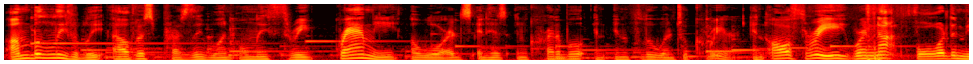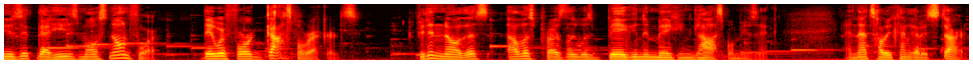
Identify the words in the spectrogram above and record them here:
unbelievably, Elvis Presley won only three Grammy Awards in his incredible and influential career. And all three were not for the music that he's most known for, they were for gospel records. If you didn't know this, Elvis Presley was big into making gospel music. And that's how he kind of got his start.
